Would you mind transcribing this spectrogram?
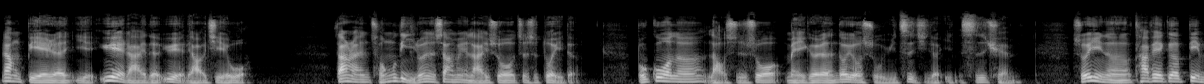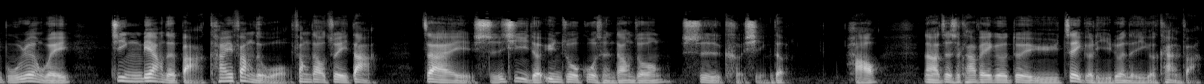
让别人也越来的越了解我。当然，从理论上面来说，这是对的。不过呢，老实说，每个人都有属于自己的隐私权，所以呢，咖啡哥并不认为。尽量的把开放的我放到最大，在实际的运作过程当中是可行的。好，那这是咖啡哥对于这个理论的一个看法。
